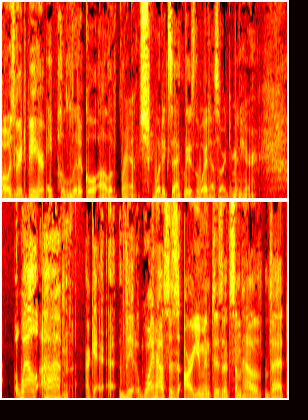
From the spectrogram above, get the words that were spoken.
Always great to be here. A political olive branch. What exactly is the White House argument here? Well, um, okay. the White House's argument is that somehow that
